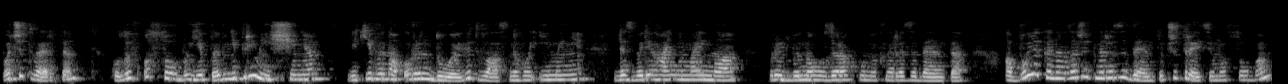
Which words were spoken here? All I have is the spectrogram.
По-четверте, коли в особи є певні приміщення, які вона орендує від власного імені для зберігання майна, придбаного за рахунок на резидента, або яке належить на резиденту чи третім особам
